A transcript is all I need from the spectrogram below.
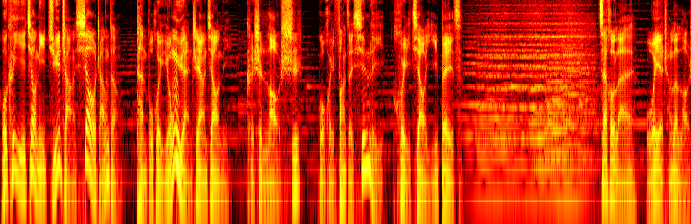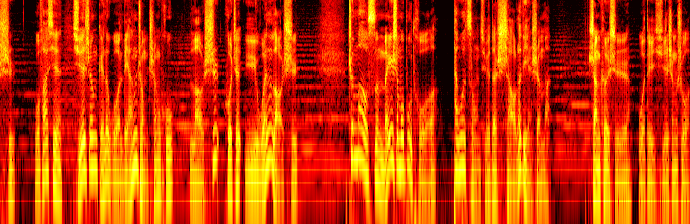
我可以叫你局长、校长等，但不会永远这样叫你。可是老师，我会放在心里，会叫一辈子。再后来，我也成了老师。我发现学生给了我两种称呼：老师或者语文老师。这貌似没什么不妥，但我总觉得少了点什么。上课时，我对学生说：“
